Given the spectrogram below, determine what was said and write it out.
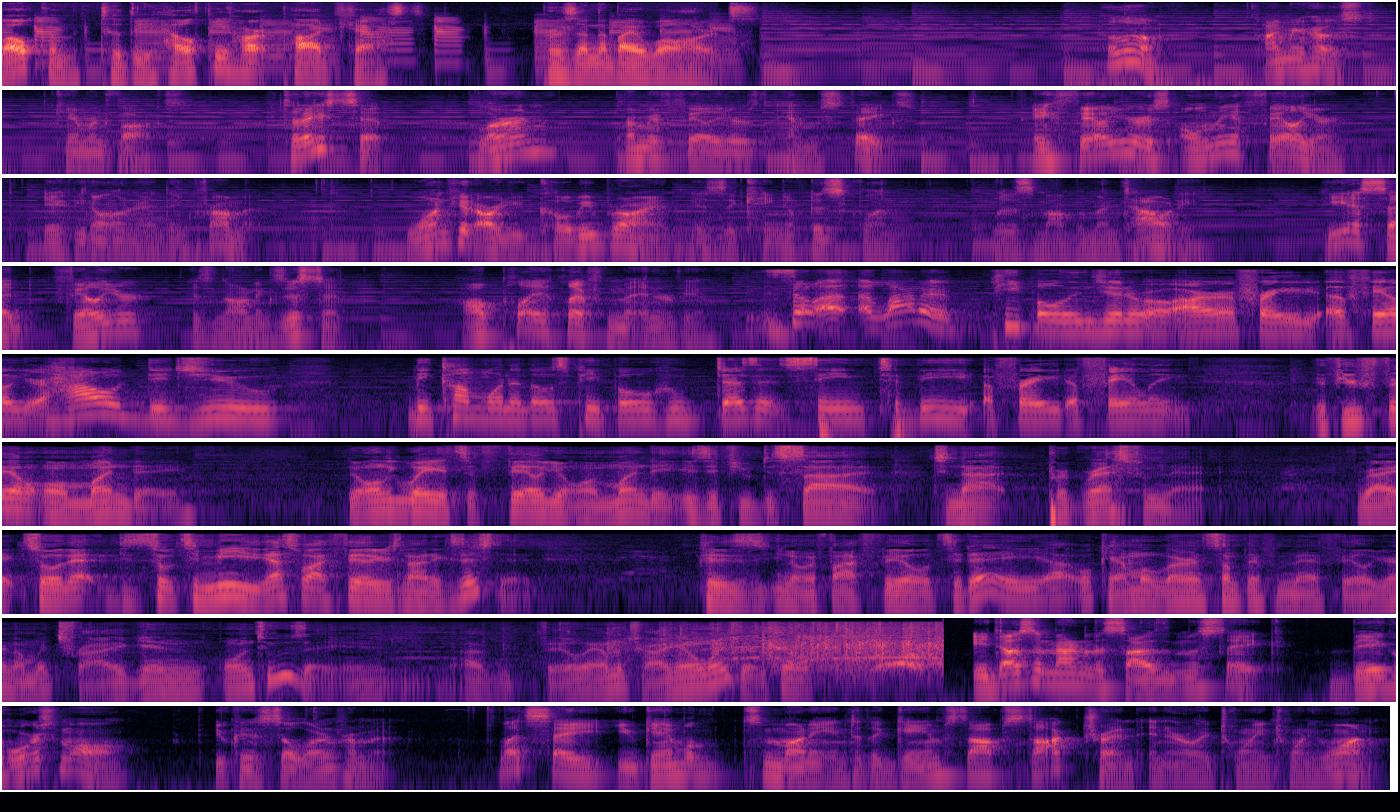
Welcome to the Healthy Heart Podcast, presented by Well Hearts. Hello, I'm your host, Cameron Fox. Today's tip learn from your failures and mistakes. A failure is only a failure if you don't learn anything from it. One could argue Kobe Bryant is the king of discipline with his Mamba mentality. He has said failure is non existent. I'll play a clip from the interview. So, a, a, lot of people in general are afraid of failure. How did you become one of those people who doesn't seem to be afraid of failing? If you fail on Monday, the only way it's a failure on Monday is if you decide to not progress from that, right? So that, so to me, that's why failure is not existent. Because you know, if I fail today, okay, I'm gonna learn something from that failure, and I'm gonna try again on Tuesday. And I fail, and I'm gonna try again on Wednesday. So it doesn't matter the size of the mistake, big or small. You can still learn from it. Let's say you gambled some money into the GameStop stock trend in early 2021.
